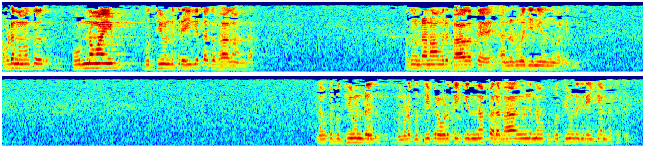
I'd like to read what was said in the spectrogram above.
അവിടെ നമുക്ക് പൂർണമായും ബുദ്ധി കൊണ്ട് ഗ്രഹിക്കത്തക്ക ഭാഗമല്ല. അതുകൊണ്ടാണ് ആ ഒരു ഭാഗത്തെ അനിർവചനീയം എന്ന് പറയുന്നത്. നമുക്ക് ബുദ്ധിയുണ്ട്. നമ്മുടെ ബുദ്ധി പ്രവർത്തിക്കുന്ന പല ഭാഗങ്ങളിലും നമുക്ക് ബുദ്ധിയുണ്ട് ഗ്രഹിക്കാൻ പറ്റത്തില്ല.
